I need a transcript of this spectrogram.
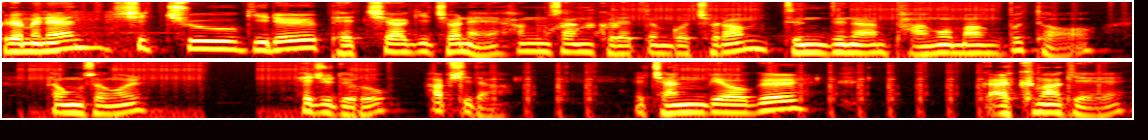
그러면은 시추기를 배치하기 전에 항상 그랬던 것처럼 든든한 방어망부터 형성을 해주도록 합시다. 장벽을 깔끔하게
